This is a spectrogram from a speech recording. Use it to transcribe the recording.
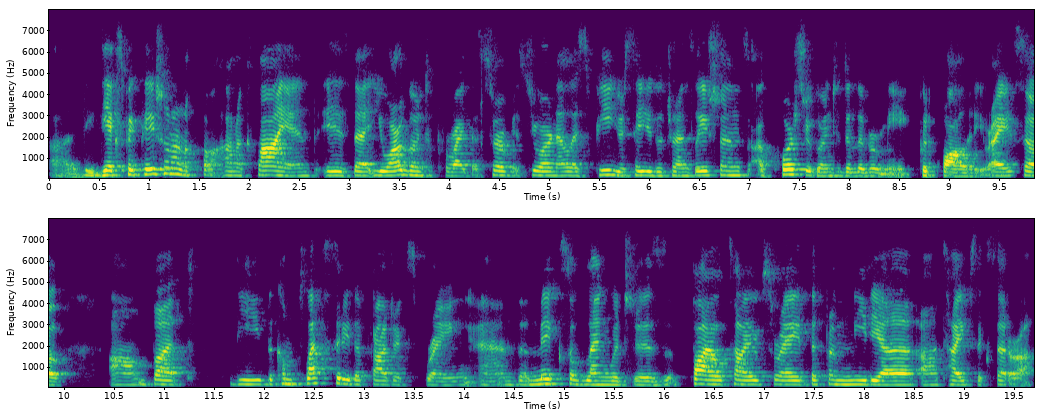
uh, the, the expectation on a, on a client is that you are going to provide that service. You are an LSP, you say you do translations, of course you're going to deliver me good quality, right? So, um, but the, the complexity that projects bring and the mix of languages, file types, right, different media uh, types, etc.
